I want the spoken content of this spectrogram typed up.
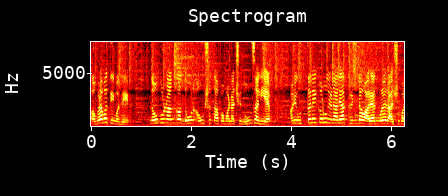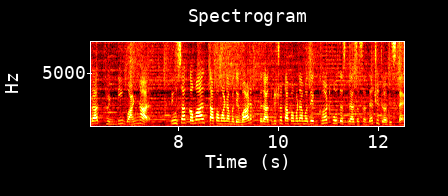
अमरावतीमध्ये नऊ पूर्णांक दोन अंश तापमानाची नोंद झाली आहे आणि उत्तरेकडून येणाऱ्या थंड वाऱ्यांमुळे राज्यभरात थंडी वाढणार. दिवसा कमाल तापमानामध्ये वाढ तर रात्रीच्या तापमानामध्ये घट होत असल्याचं सध्या चित्र दिसतंय.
